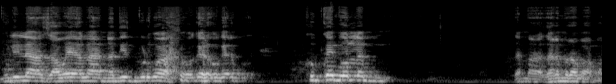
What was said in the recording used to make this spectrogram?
मुलीला जावयाला नदीत बुडवा वगैरे वगैरे खूप काही बोललं. धर्म- धर्मराव बाबा.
